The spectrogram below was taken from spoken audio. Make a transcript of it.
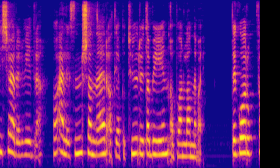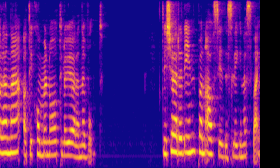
De kjører videre, og Alison skjønner at de er på tur ut av byen og på en landevei. Det går opp for henne at de kommer nå til å gjøre henne vondt. De kjører inn på en avsidesliggende vei,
